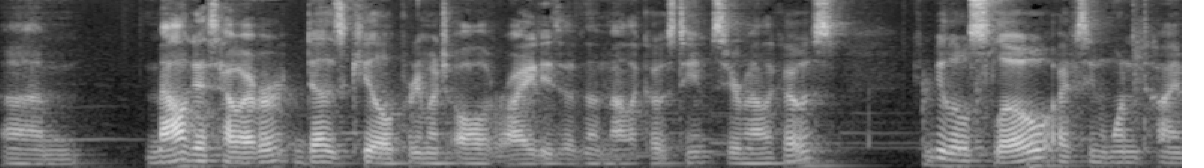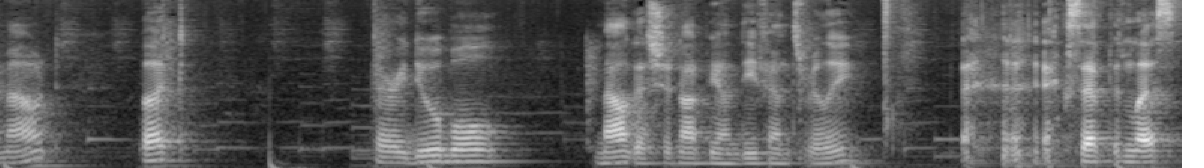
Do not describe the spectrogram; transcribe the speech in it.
Um, Malgus, however, does kill pretty much all varieties of the Malicos team. Seer Malicos can be a little slow. I've seen one timeout, but very doable. Malgus should not be on defense, really, except unless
